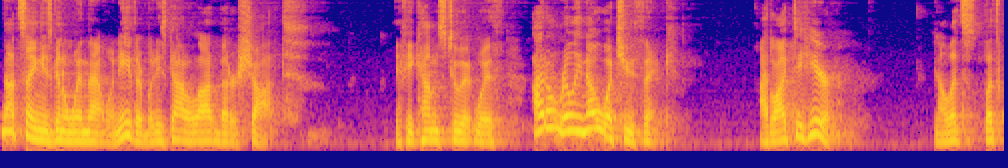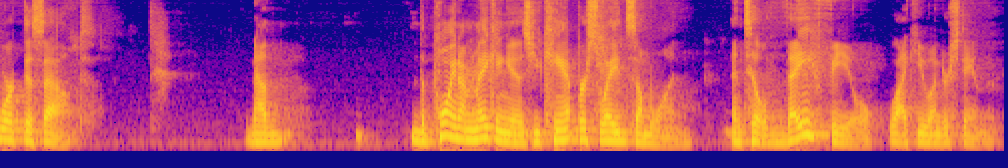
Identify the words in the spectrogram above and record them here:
Not saying he's going to win that one either, but he's got a lot better shot. If he comes to it with, I don't really know what you think. I'd like to hear. Now let's, let's work this out. Now, the point I'm making is you can't persuade someone until they feel like you understand them.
